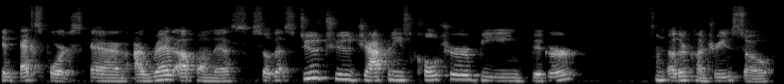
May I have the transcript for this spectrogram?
in exports. And I read up on this. So, that's due to Japanese culture being bigger in other countries. So,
